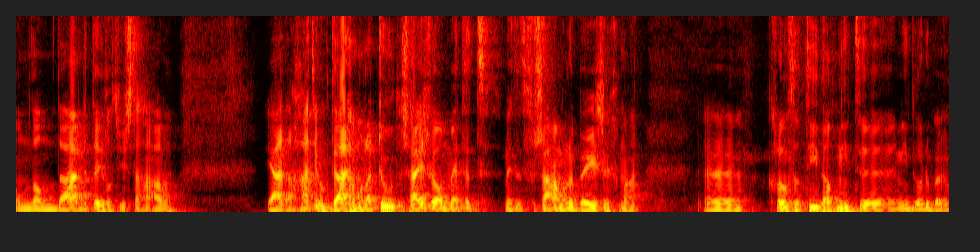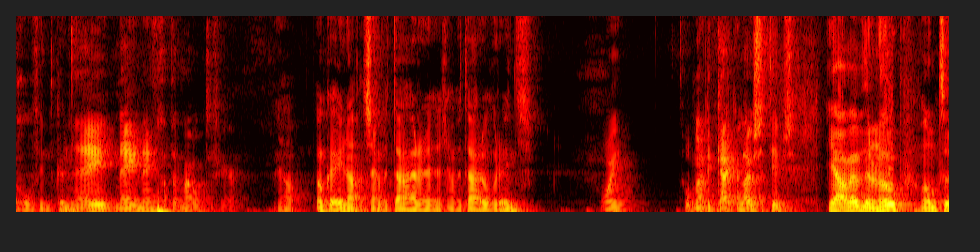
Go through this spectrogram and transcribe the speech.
om dan daar de tegeltjes te halen. Ja, dan gaat hij ook daar helemaal naartoe. Dus hij is wel met het, met het verzamelen bezig, maar eh, ik geloof dat hij dat niet, eh, niet door de beugel vindt kunnen. Nee, nee, nee, het gaat dat maar ook te ver. Ja, Oké, nou dan zijn we, het daar, eh, zijn we het daarover eens. Mooi. Op naar de kijker-luistertips. Ja, we hebben er een hoop. Want we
